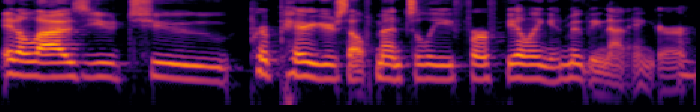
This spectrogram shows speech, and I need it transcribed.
It allows you to prepare yourself mentally for feeling and moving that anger.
